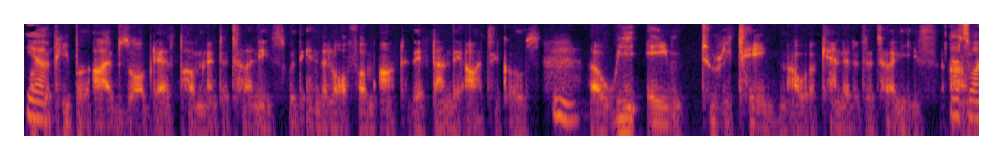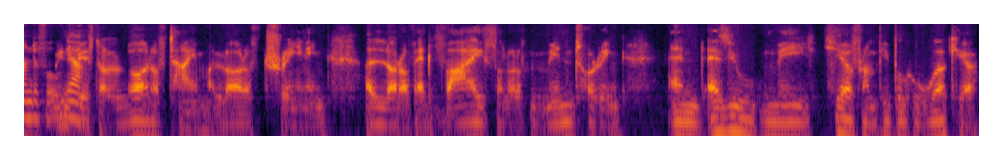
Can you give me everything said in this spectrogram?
yeah. of the people are absorbed as permanent attorneys within the law firm after they've done their articles. Mm. Uh, we aim to retain our candidate attorneys. That's um, wonderful. We yeah. invest a lot of time, a lot of training, a lot of advice, a lot of mentoring. And as you may hear from people who work here,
